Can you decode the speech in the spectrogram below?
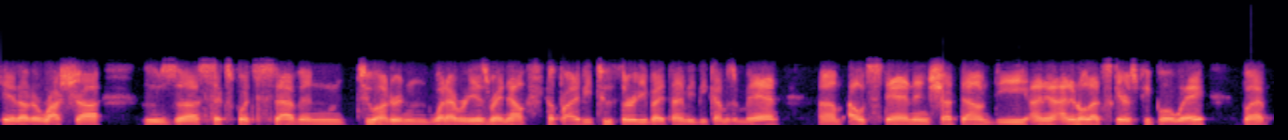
kid out of Russia, who's uh, six foot seven, two hundred and whatever he is right now. He'll probably be two thirty by the time he becomes a man. Um, outstanding, shut down D. I, I know that scares people away, but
